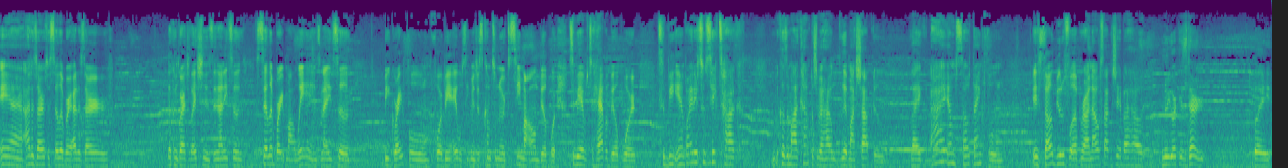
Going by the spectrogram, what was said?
and I deserve to celebrate. I deserve the congratulations, and I need to celebrate my wins, and I need to be grateful for being able to even just come to New York to see my own billboard, to be able to have a billboard, to be invited to TikTok because of my accomplishment, how good my shop do. Like I am so thankful. It's so beautiful up here. I know I was talking shit about how New York is dirt, but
